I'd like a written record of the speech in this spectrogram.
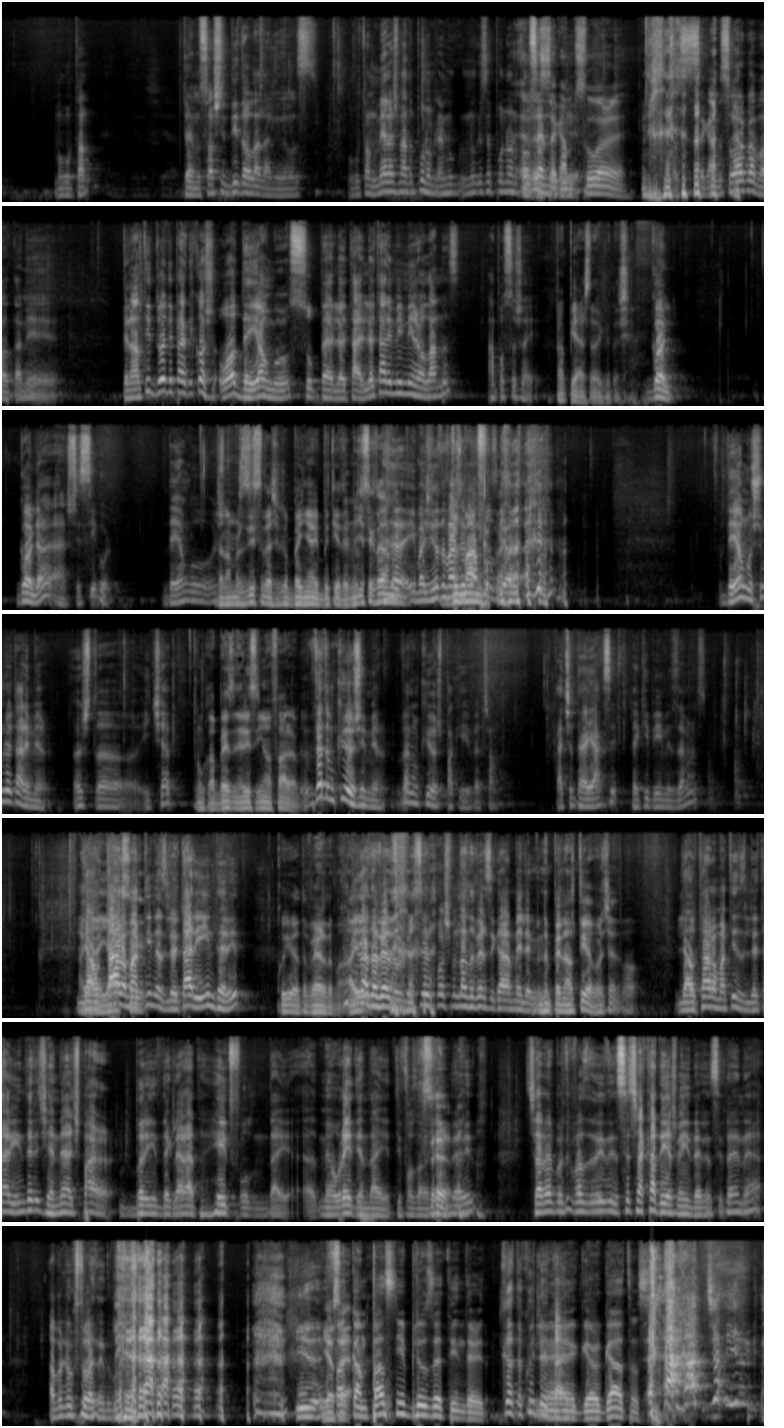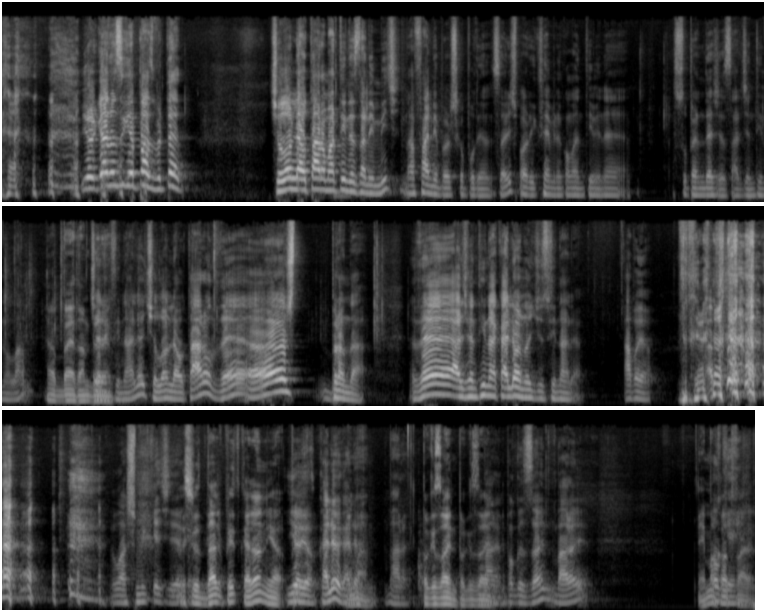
Më kupton? Do mësosh një ditë valla tani, do mos. Më kupton, merresh me atë punë, plak, nuk nuk është se punon në call center. Edhe se kam mësuar. Se kam mësuar pra po, tani penalti duhet të praktikosh. O De Jongu, super lojtar, lojtari më i mirë i Hollandës apo s'është ai? Pa pjesë edhe këtë tash. Gol. Gol, ë, është i sigurt. De Jongu është Do na mërzisin tash këta bëj njëri bëj tjetri. Megjithëse këta janë Imagjino të vazhdojë pa fund kjo. De Jongu shumë lojtar i mirë. Është uh, i qetë. Nuk ka brezin e ri seri fare. Vetëm ky është i mirë. Vetëm ky është pak i veçantë. Ka qenë te Ajaxi, te ekipi im i zemrës. Lautaro si... Martinez, lojtari i Interit, kur i dha të verdhë mo. Ai dha të verdhë, se po shpërndan të verdhë si karamele. Në penalti apo çë? Po. Lautaro Martinez, lojtari i Interit që një javë më parë bëri një deklaratë hateful ndaj me urrejtje ndaj tifozëve të Interit. Çfarë për tifozët e Interit? Se çka ka të jesh me Interin, si thënë ne? Apo nuk thua ti. Jo se kam pas një bluzë të Interit. Të kujt lojtari? Me Georgatos. Georgatos i ke pas vërtet. Qëllon Lautaro Martinez tani miq, na falni për shkëputjen sërish, por rikthehemi në komentimin e super ndeshjes Argjentinë-Hollandë. Ja bëhet anë në finale, qëllon Lautaro dhe është brenda. Dhe Argjentina kalon në gjysmëfinale. Apo jo. Ua shumë keq. Është dale prit kalon jo. Jo jo, kaloi kaloi. Mbaroi. Po gëzojnë, po gëzojnë. Po gëzojnë, mbaroi. E më kot fare.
